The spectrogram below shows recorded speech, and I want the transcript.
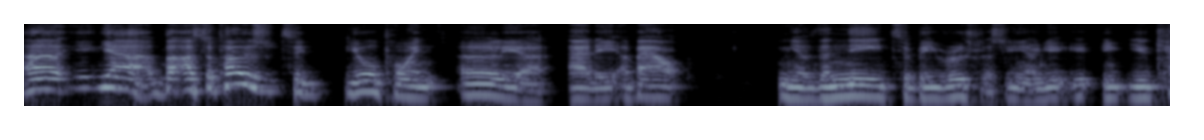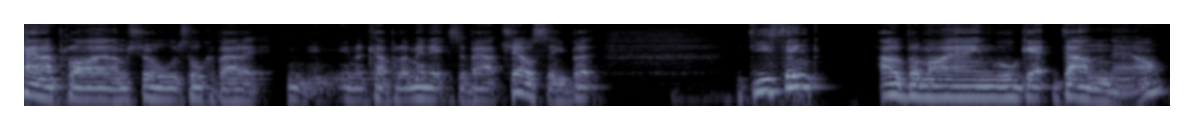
uh, yeah, but I suppose to your point earlier, Addy, about you know the need to be ruthless. You know, you you, you can apply, and I'm sure we'll talk about it in, in a couple of minutes about Chelsea. But do you think Aubameyang will get done now,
